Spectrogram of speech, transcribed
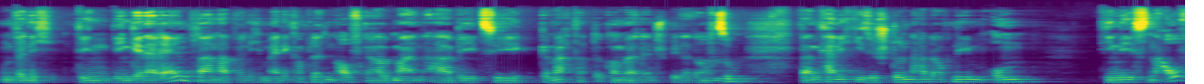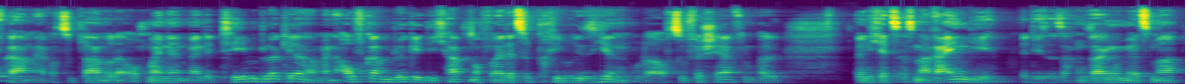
Und wenn ich den, den generellen Plan habe, wenn ich meine kompletten Aufgabe mal in A, B, C gemacht habe, da kommen wir dann später drauf mhm. zu, dann kann ich diese Stunde halt auch nehmen, um die nächsten Aufgaben einfach zu planen oder auch meine, meine Themenblöcke, meine Aufgabenblöcke, die ich habe, noch weiter zu priorisieren oder auch zu verschärfen. Weil wenn ich jetzt erstmal reingehe mit dieser Sachen, sagen wir mir jetzt mal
